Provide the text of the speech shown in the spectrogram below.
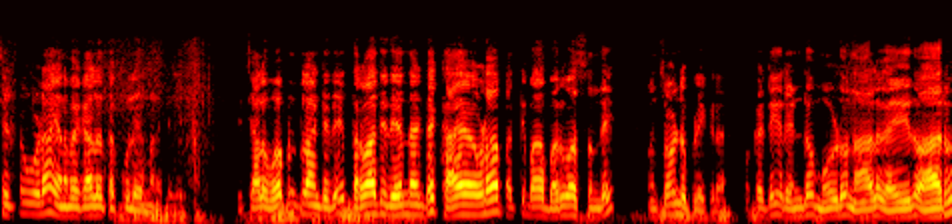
చెట్టు కూడా ఎనభై కాయలు తక్కువ లేదు మనకి. ఇది ఇది చాలా ఓపెన్ ప్లాంట్ ఇది. తర్వాత ఇది ఏంటంటే కాయ కూడా పత్తి బాగా బరువు వస్తుంది. మనం చూడండి ఇప్పుడు ఇక్కడ. ఒకటి రెండు మూడు నాలుగు ఐదు ఆరు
